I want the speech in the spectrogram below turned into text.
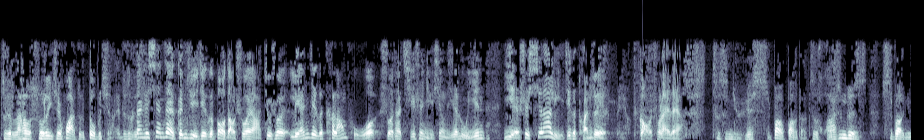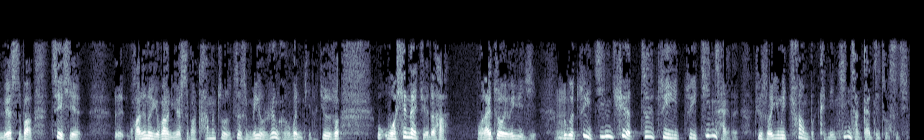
这个然后说了一些话，这个斗不起来的这个。但是现在根据这个报道说呀，就说连这个特朗普说他歧视女性的一些录音，也是希拉里这个团队没有搞出来的呀。这是《纽约时报》报道，这是《华盛顿时报》《纽约时报》这些，呃，《华盛顿邮报》《纽约时报》他们做的，这是没有任何问题的。就是说，我现在觉得哈。我来做一个预计，如果最精确、最最最精彩的，就是说，因为 Trump 肯定经常干这种事情，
